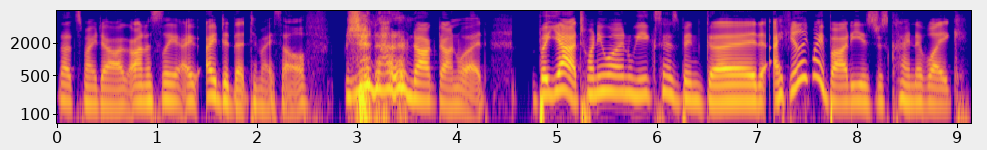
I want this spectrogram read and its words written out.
That's my dog. Honestly, I, I did that to myself. Should not have knocked on wood. But yeah, 21 weeks has been good. I feel like my body is just kind of like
